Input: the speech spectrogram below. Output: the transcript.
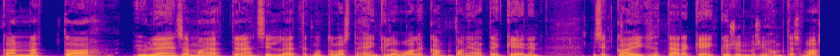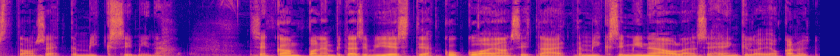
kannattaa. Yleensä mä ajattelen silleen, että kun tuollaista henkilövaalikampanjaa tekee, niin, niin se kaikista tärkein kysymys, johon pitäisi vastata on se, että miksi minä – sen kampanjan pitäisi viestiä koko ajan sitä, että miksi minä olen se henkilö, joka nyt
